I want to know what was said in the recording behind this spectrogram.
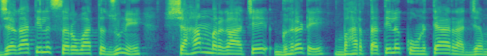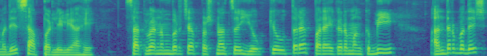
जगातील सर्वात जुने शहामर्गाचे घरटे भारतातील कोणत्या राज्यामध्ये सापडलेले आहे? सातव्या नंबरच्या प्रश्नाचं योग्य उत्तर आहे पर्याय क्रमांक बी. आंध्र प्रदेश.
